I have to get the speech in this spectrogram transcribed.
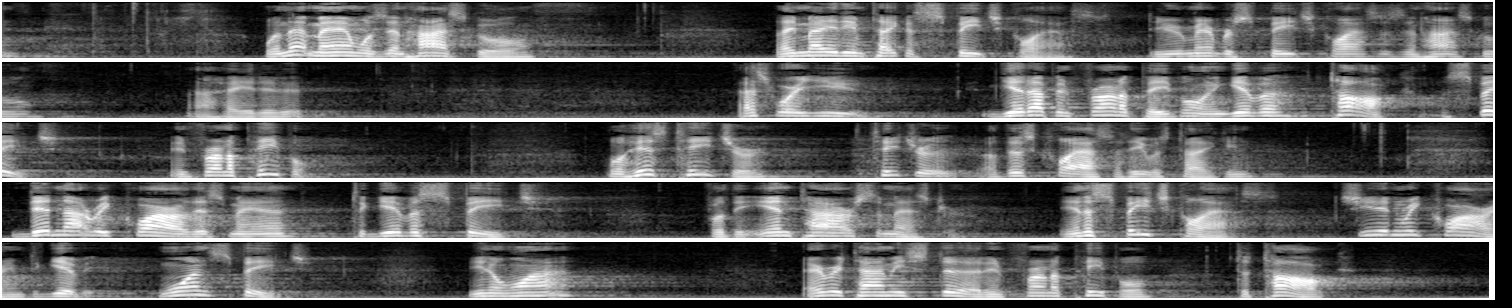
When that man was in high school, they made him take a speech class. Do you remember speech classes in high school? I hated it. That's where you get up in front of people and give a talk, a speech in front of people. Well, his teacher, the teacher of this class that he was taking, did not require this man to give a speech for the entire semester in a speech class. She didn't require him to give one speech. You know why? Every time he stood in front of people to talk,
